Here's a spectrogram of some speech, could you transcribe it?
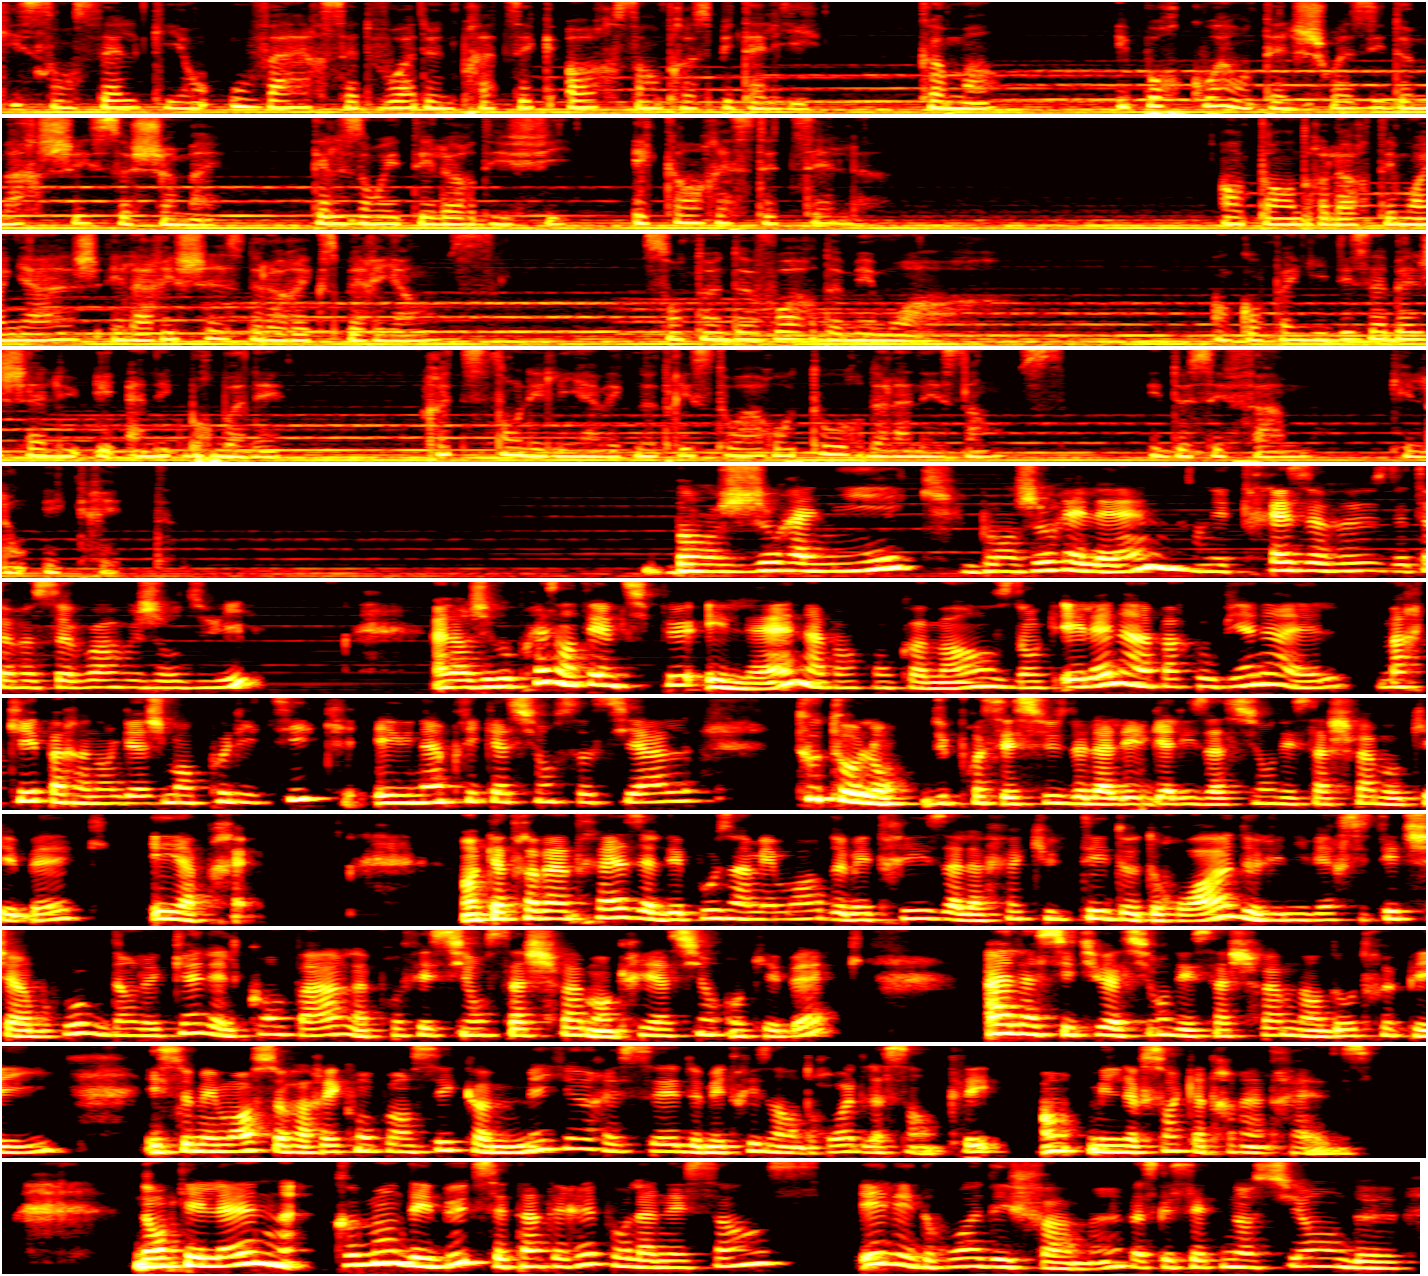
Qui sont celles qui ont ouvert cette voie d'une pratique hors centre hospitalier. Comment et pourquoi ont-elles choisi de marcher ce chemin? Quels ont été leurs défis et qu'en reste-t-il? Entendre leurs témoignages et la richesse de leur expérience sont un devoir de mémoire. En compagnie d'Isabelle Chalut et Annick Bourbonnais, retissons les liens avec notre histoire autour de la naissance et de ces femmes qui l'ont écrite. Bonjour Annick, bonjour Hélène, on est très heureuse de te recevoir aujourd'hui. Alors, je vais vous présenter un petit peu Hélène avant qu'on commence. Donc, Hélène a un parcours bien à elle, marqué par un engagement politique et une implication sociale tout au long du processus de la légalisation des sages-femmes au Québec et après. En 93, elle dépose un mémoire de maîtrise à la faculté de droit de l'Université de Sherbrooke dans lequel elle compare la profession sage-femme en création au Québec à la situation des sages-femmes dans d'autres pays et ce mémoire sera récompensé comme meilleur essai de maîtrise en droit de la santé en 1993. Donc Hélène, comment débute cet intérêt pour la naissance et les droits des femmes, hein, parce que cette notion de,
